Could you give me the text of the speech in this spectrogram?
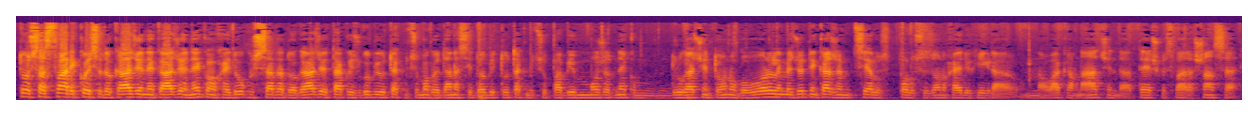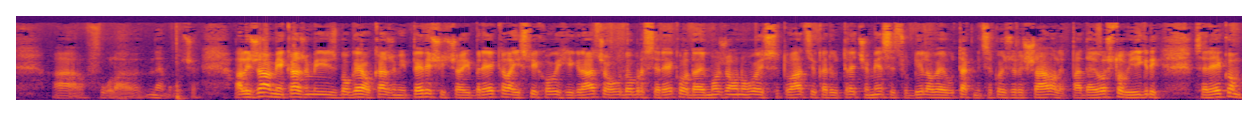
to sad stvari koje se događaju, ne gađaju nekom, Hajduku se sada događaju, tako izgubi utakmicu, mogao danas i dobiti utakmicu, pa bi možda nekom drugačijem tonu govorili, međutim, kažem, cijelu polusezonu Hajduk igra na ovakav način da teško stvara šansa, a Fula nemoguće. Ali žao mi je, kažem, i zbog, evo, kažem, i Perišića i Brekala i svih ovih igrača, ovo dobro se rekao da je možda on u ovoj situaciji kada je u trećem mjesecu bile ove utakmice koje su rješavale, pa da je ostao u igri sa Rekom,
